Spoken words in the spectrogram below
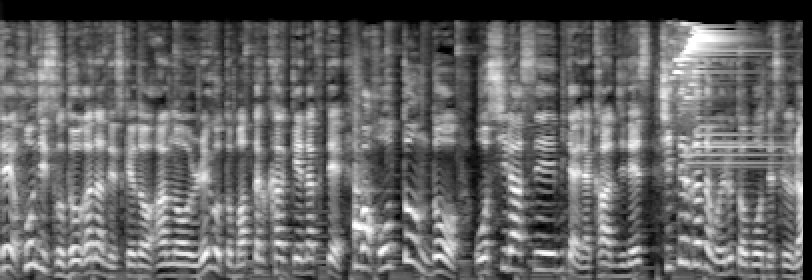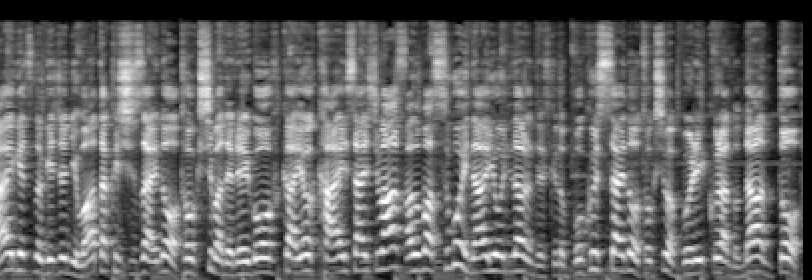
で、本日の動画なんですけど、あの、レゴと全く関係なくて、まあ、ほとんどお知らせみたいな感じです。知ってる方もいると思うんですけど、来月の下旬に私主催の徳島でレゴオフ会を開催します。あの、まあ、すごい内容になるんですけど、僕主催の徳島ブリックランド、なんと、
